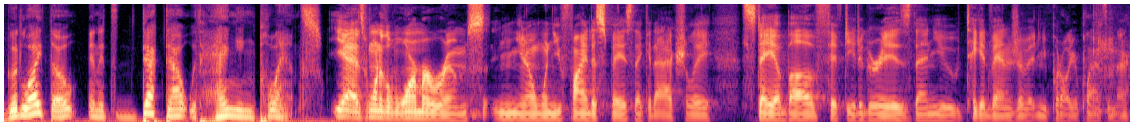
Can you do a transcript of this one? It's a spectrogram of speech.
Good light though, and it's decked out with hanging plants. Yeah, it's one of the warmer rooms. You know, when you find a space that could actually stay above 50 degrees, then you take advantage of it and you put all your plants in there.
